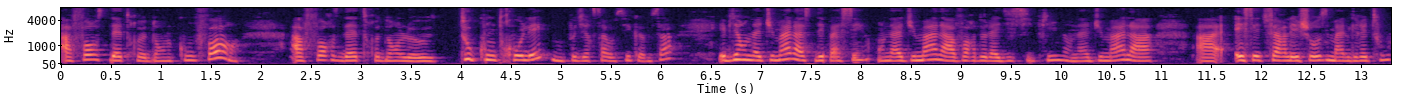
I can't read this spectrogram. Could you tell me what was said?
à force d'être dans le confort, à force d'être dans le tout contrôler, on peut dire ça aussi comme ça, eh bien on a du mal à se dépasser, on a du mal à avoir de la discipline, on a du mal à, à essayer de faire les choses malgré tout.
